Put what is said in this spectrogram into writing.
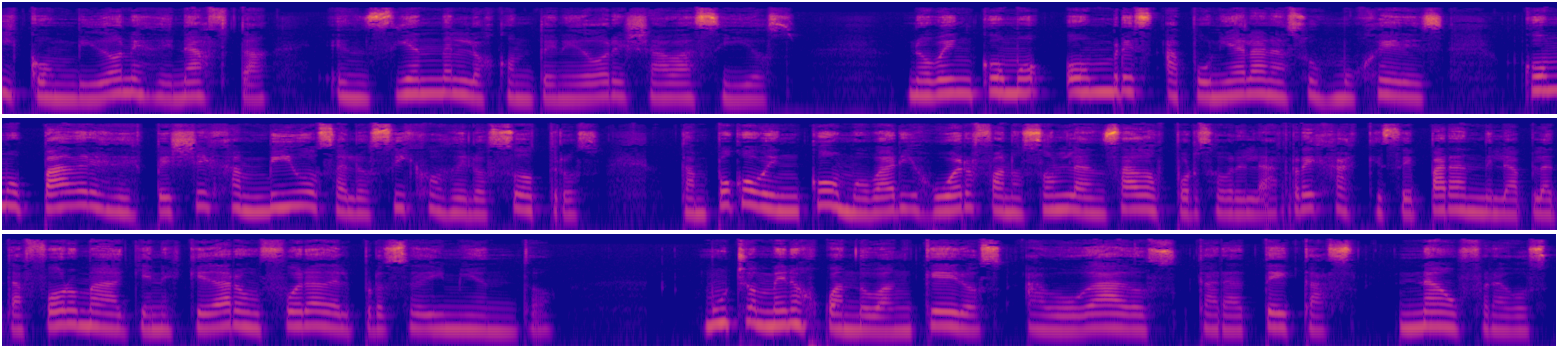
y con bidones de nafta encienden los contenedores ya vacíos. No ven cómo hombres apuñalan a sus mujeres, cómo padres despellejan vivos a los hijos de los otros, tampoco ven cómo varios huérfanos son lanzados por sobre las rejas que separan de la plataforma a quienes quedaron fuera del procedimiento. Mucho menos cuando banqueros, abogados, karatecas, náufragos,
